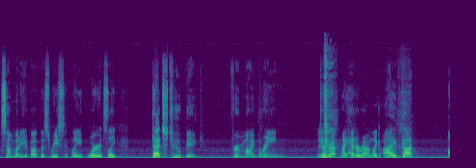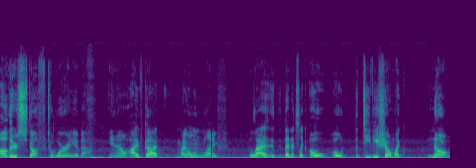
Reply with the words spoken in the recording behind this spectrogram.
somebody about this recently, where it's like, that's too big for my brain Yeah. to wrap my head around. Like I've got other stuff to worry about. You know, I've got my own life. The last, then it's like, oh, oh, the TV show. I'm like, no,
